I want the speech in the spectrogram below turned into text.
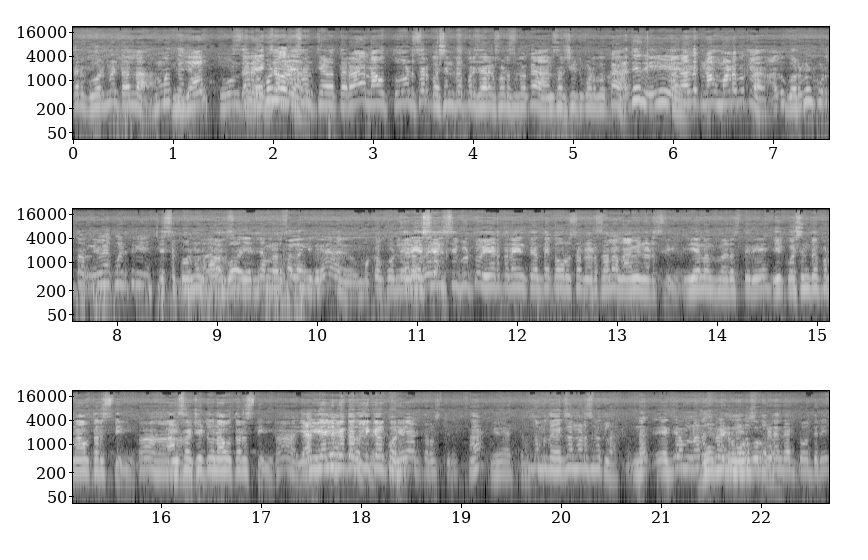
ಸರ್ ಗೋರ್ಮೆಂಟ್ ಅಲ್ಲ. ಮತ್ತೆ ಅಂತ ಹೇಳ್ತಾರ? ನಾವು ತೋಡ್ ಸರ್ ಕ್ವಶನ್ ಪೇಪರ್ ಜಾರಿಗೆ ಹೊಡಿಸ್ಬೇಕಾ? ಆನ್ಸರ್ ಶೀಟ್ ಕೊಡ್ಬೇಕಾ? ಅದೇ ರೀ. ಅದ್ ಅದಕ್ಕೆ ನಾವು ಮಾಡ್ಬೇಕಲ್ಲ. ಅದು ಗೌರ್ಮೆಂಟ್ ಕೊಡ್ತಾರ ನೀವ್ ಯಾಕೆ ಮಾಡ್ತೀರಿ? ಎಸ್ ಗೌರ್ಮೆಂಟ್ ಎಕ್ಸಾಮ್ ನಡೆಸಲ್ಲಂಗಿದ್ರೆ ಮಕ್ಕಳು ಕೊಡ್ಲಿ ಎಸ್ ಎಲ್ ಸಿ ಬಿಟ್ಟು ಏಟ್ ನೈನ್ ಅವ್ರು ಸರ್ ನಡೆಸಲ್ಲ ನಾವೇ ನಡೆಸ್ತೀವಿ. ಏನಂತ ನಡೆಸ್ತೀರಿ? ಈ ಕ್ವಶನ್ ಪೇಪರ್ ನಾವು ತರಿಸ್ತೀವಿ. ಆನ್ಸರ್ ಶೀಟ್ ನಾವು ತರಿಸ್ತೀವಿ. ಎಲ್ಲಿ ಎಕ್ಸಾಮ್ ನಡೆಸ್ಬೇಕಲ್ಲ ಎಕ್ಸಾಮ್ ನಡೆಸ್ಬೇಡ್ರಿ ಹುಡುಗರ ಕಡೆಯಿಂದ ಯಾಕೆ ತಗೋತೀರಿ?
